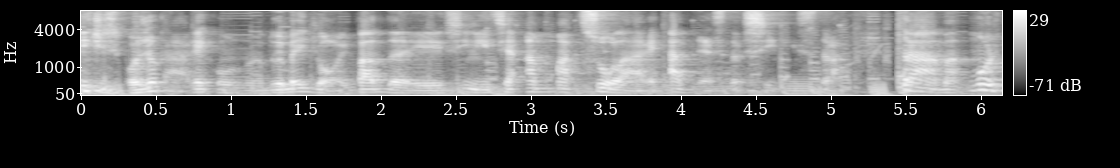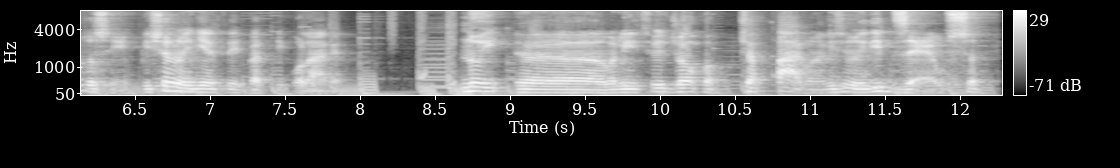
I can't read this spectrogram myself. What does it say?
Lì ci si può giocare con due bei joypad e si inizia a mazzolare a destra e a sinistra. Trama molto semplice, non è niente di particolare. Noi eh, all'inizio del gioco ci appare una visione di Zeus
